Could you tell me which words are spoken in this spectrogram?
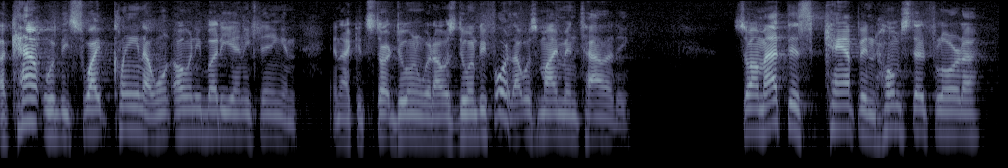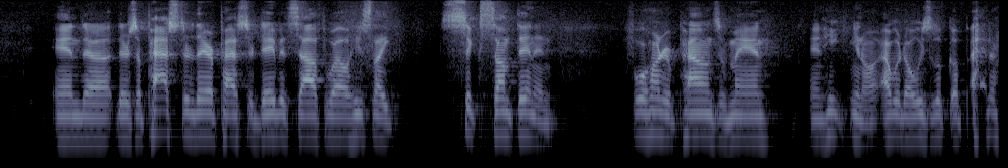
account would be swiped clean. I won't owe anybody anything, and and I could start doing what I was doing before. That was my mentality. So I'm at this camp in Homestead, Florida, and uh, there's a pastor there, Pastor David Southwell. He's like six something and 400 pounds of man. And he, you know, I would always look up at him.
